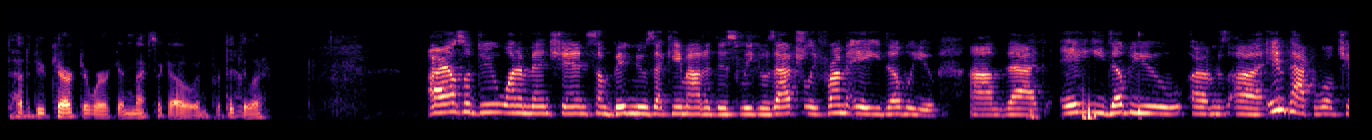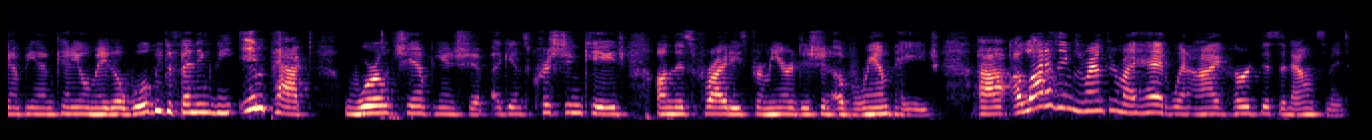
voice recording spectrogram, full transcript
how to do character work in Mexico in particular. Yeah. I also do want to mention some big news that came out of this week. It was actually from AEW um, that AEW um, uh, Impact World Champion Kenny Omega will be defending the Impact World Championship against Christian Cage on this Friday's premiere edition of Rampage. Uh, a lot of things ran through my head when I heard this announcement.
